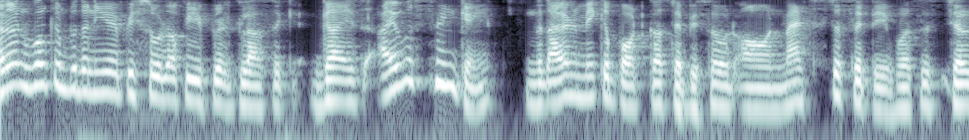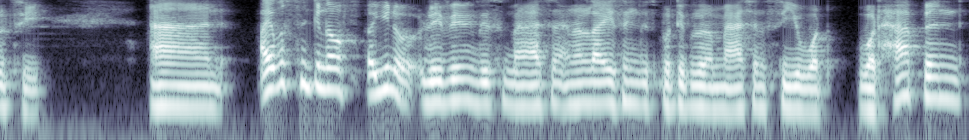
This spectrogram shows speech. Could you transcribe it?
Hello and welcome to the new episode of EPL Classic. Guys, I was thinking that I will make a podcast episode on Manchester City versus Chelsea. And I was thinking of, uh, you know, reviewing this match and analyzing this particular match and see what, what happened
